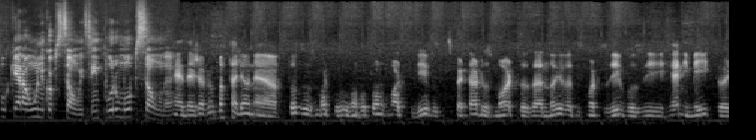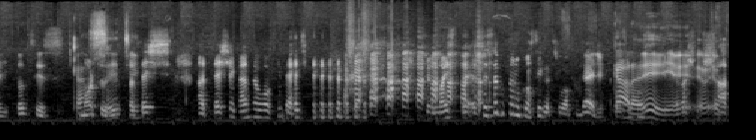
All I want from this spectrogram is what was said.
porque era a única opção, e sim por uma opção, né? É, daí já vem um batalhão, né? Todos os mortos-vivos, o Retorno dos Mortos-Vivos, Despertar dos Mortos, a Noiva dos Mortos-Vivos e Reanimator e todos esses Mortos-vivos até, até chegar no Walking Dead. Mais- Você sabe que eu não consigo assistir Walking Dead? Cara, Eu ei, eu eu- eu-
